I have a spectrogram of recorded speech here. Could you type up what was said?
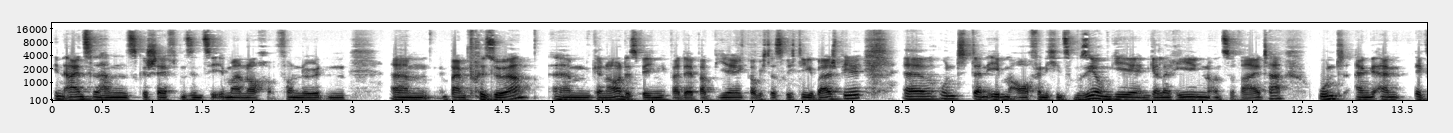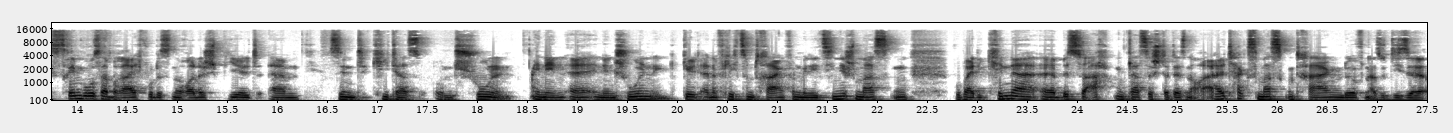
in Einzelhandelsgeschäften sind sie immer noch vonnöten. Ähm, beim Friseur, ähm, genau, deswegen war der Barbier, glaube ich, das richtige Beispiel. Äh, und dann eben auch, wenn ich ins Museum gehe, in Galerien und so weiter. Und ein, ein extrem großer Bereich, wo das eine Rolle spielt, ähm, sind Kitas und Schulen. In den, äh, in den Schulen gilt eine Pflicht zum Tragen von medizinischen Masken, wobei die Kinder äh, bis zur achten Klasse stattdessen auch Alltagsmasken tragen dürfen, also diese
